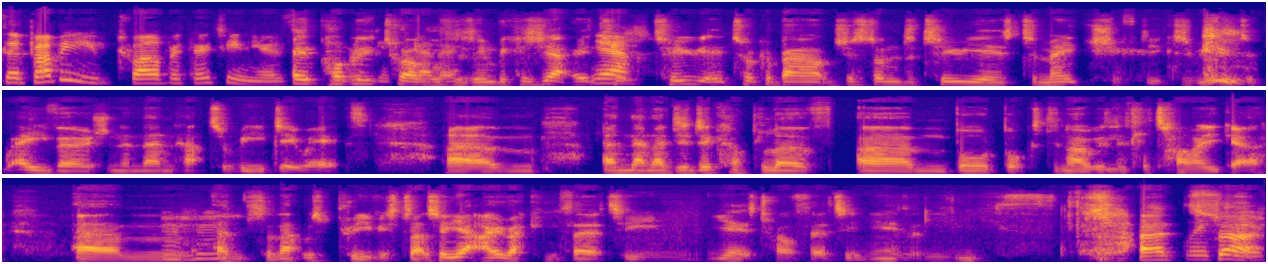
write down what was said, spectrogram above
So probably twelve or thirteen years. It probably twelve or thirteen because yeah, it Yeah. took two. It took about just under two years to make Shifty because we did a version and then had to redo it. Um, and then I did a couple of um, board books, didn't I, with Little Tiger. Um, Mhm. And so that was previous to that. So yeah, I reckon thirteen years, 12, 13 years at least. Uh, so,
